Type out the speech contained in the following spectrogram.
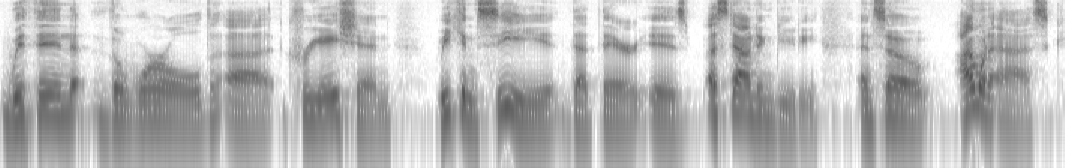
within the world uh, creation, we can see that there is astounding beauty. And so I want to ask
